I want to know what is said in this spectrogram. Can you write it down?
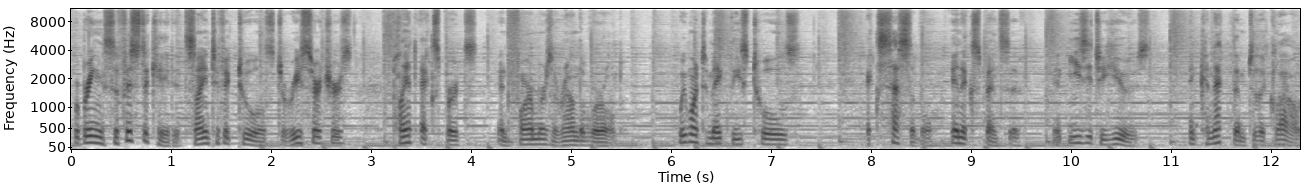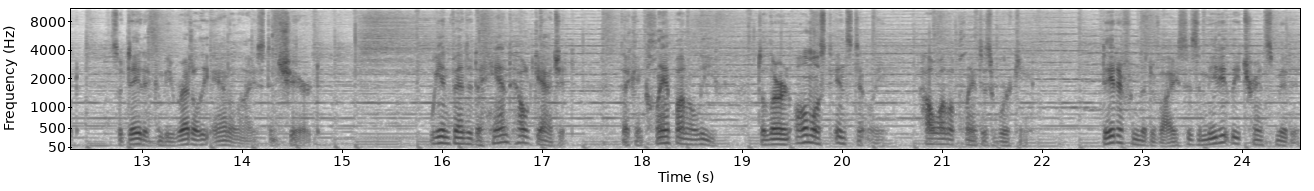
We're bringing sophisticated scientific tools to researchers, plant experts, and farmers around the world. We want to make these tools accessible, inexpensive, and easy to use, and connect them to the cloud so data can be readily analyzed and shared. We invented a handheld gadget that can clamp on a leaf to learn almost instantly how well a plant is working. Data from the device is immediately transmitted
